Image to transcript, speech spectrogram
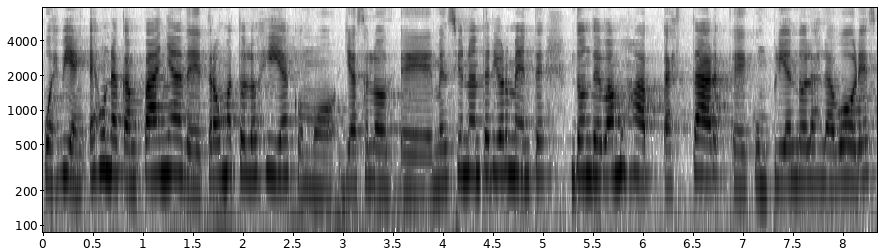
Pues bien, es una campaña de traumatología, como ya se lo eh, mencioné anteriormente, donde vamos a, estar eh, cumpliendo las labores,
